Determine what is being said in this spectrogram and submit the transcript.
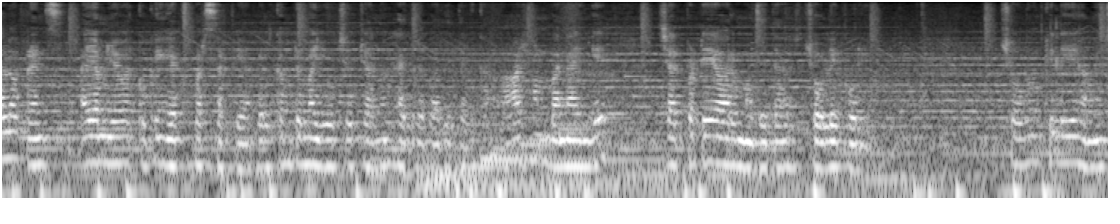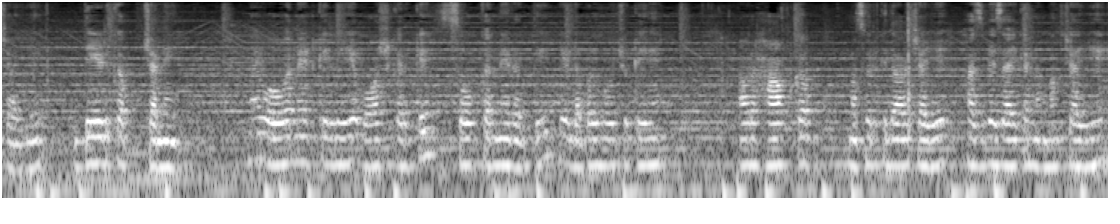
Hello friends I am your cooking expert Safiya welcome to my YouTube channel Hyderabadi Tadka आज हम बनाएँगे चटपटे और मज़ेदार छोले पूरी। छोलों के लिए हमें चाहिए डेढ़ कप चने। मैं ओवरनाइट के लिए वॉश करके सोक करने रख दी। ये डबल हो चुके हैं। और हाफ़ कप मसूर की दाल चाहिए। हसबे जायका नमक चाहिए।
